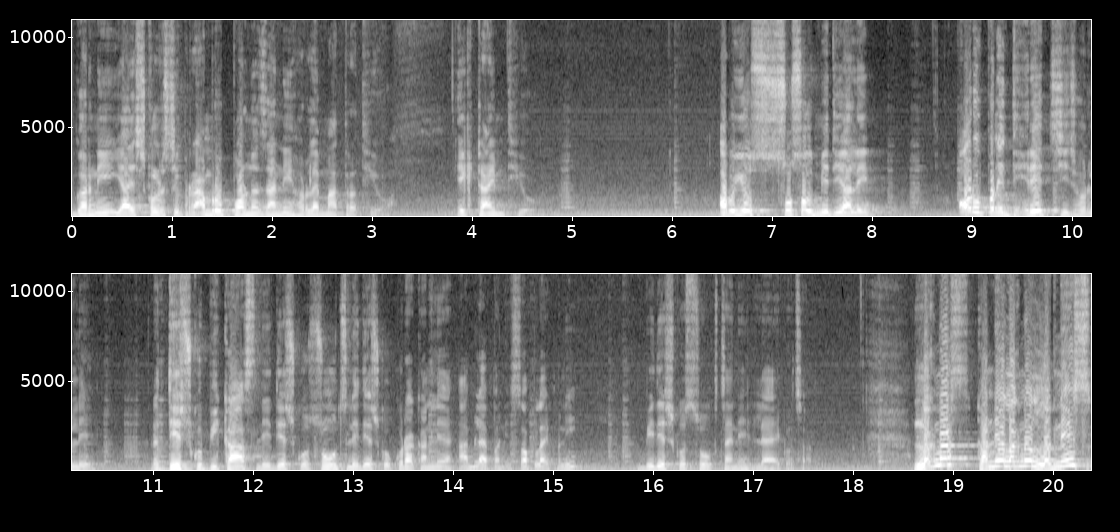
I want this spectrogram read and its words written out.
गर्ने या स्कलरसिप राम्रो पढ्न जान्नेहरूलाई मात्र थियो। एक टाइम थियो। अब यो सोसल मिडियाले अरू पनि धेरै चिजहरूले र देशको विकासले देशको सोचले देशको कुराकानीले हामीलाई पनि सबलाई पनि विदेशको सोच चाहिँ नि ल्याएको छ। लग्न कन्या लग्न लग्नेश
